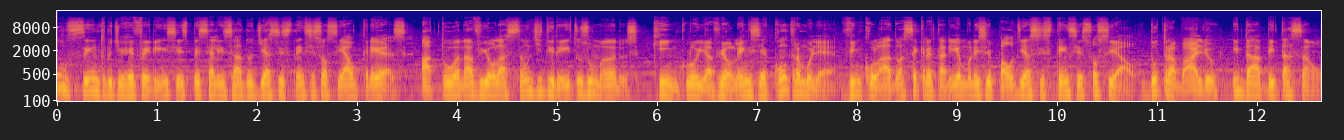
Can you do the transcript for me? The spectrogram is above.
um centro de referência especializado de assistência social CREAS atua na violação de direitos humanos, que inclui a violência contra a mulher, vinculado à Secretaria Municipal de Assistência Social, do Trabalho e da Habitação.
